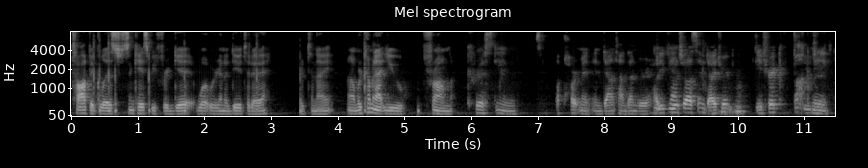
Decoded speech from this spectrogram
topic list just in case we forget what we're gonna do today or tonight. Um, we're coming at you from Christine's apartment in downtown Denver. How do you pronounce your last name? Dietrich? Dietrich? Fuck me.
